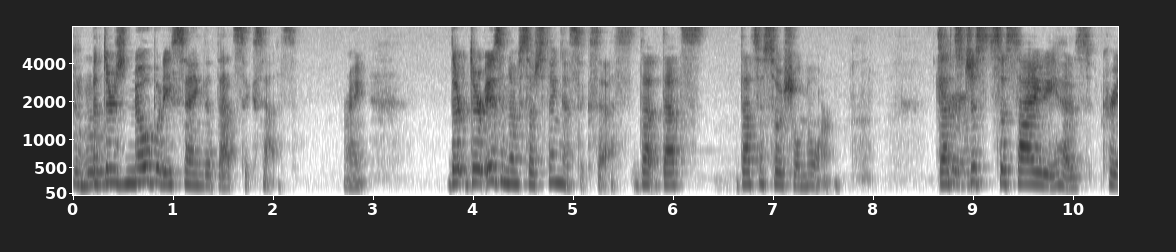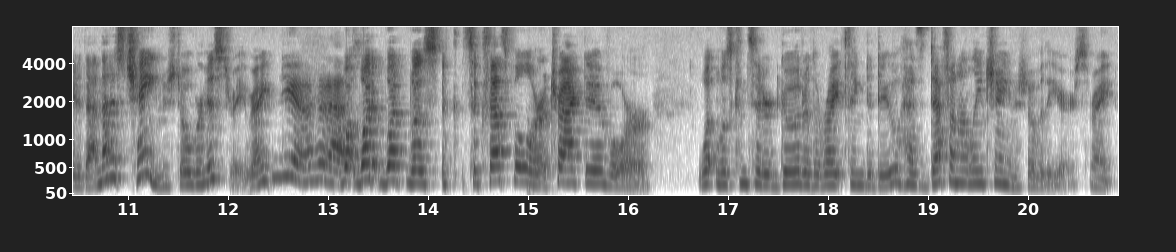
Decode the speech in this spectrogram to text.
Mhm. but there's nobody saying that that's success right there there is no such thing as success. That that's that's a social norm. That's True. just society has created that, and that has changed over history, right? Yeah. What what what was successful or attractive or what was considered good or the right thing to do has definitely changed over the years, right?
